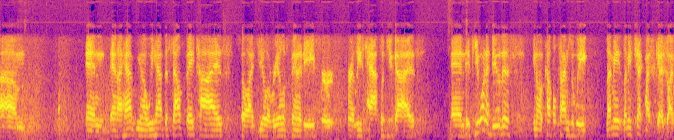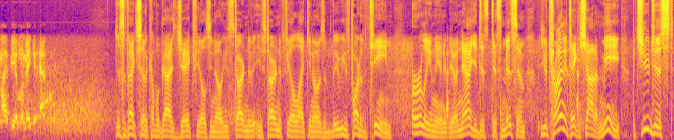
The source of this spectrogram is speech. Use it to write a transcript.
Um, and and I have you know we have the South Bay ties, so I feel a real affinity for for at least half of you guys. And if you want to do this, you know, a couple times a week, let me let me check my schedule. I might be able to make it happen. Just the fact you said a couple guys, Jake feels, you know, he's starting to he's starting to feel like you know a, he was part of the team early in the interview, and now you just dismiss him. You're trying to take a shot at me, but you just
